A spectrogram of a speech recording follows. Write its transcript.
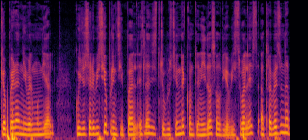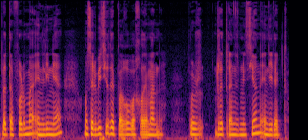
que opera a nivel mundial, cuyo servicio principal es la distribución de contenidos audiovisuales a través de una plataforma en línea o servicio de pago bajo demanda, por retransmisión en directo.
